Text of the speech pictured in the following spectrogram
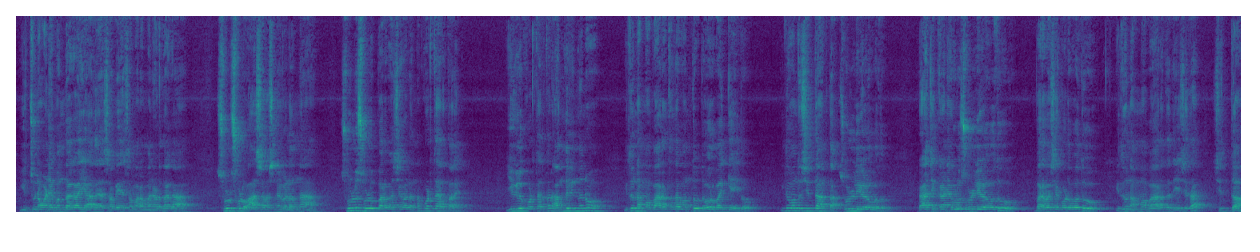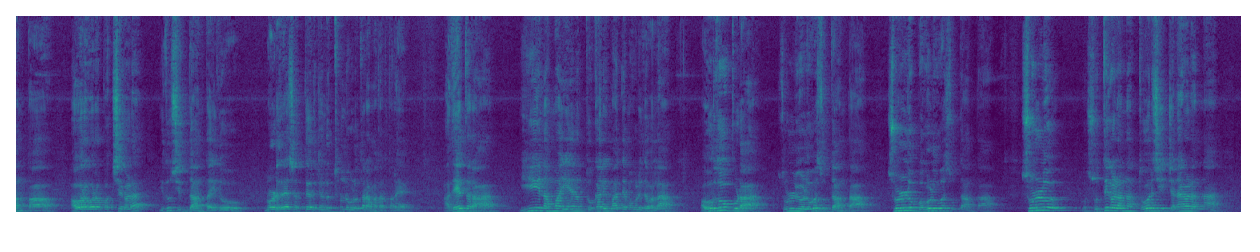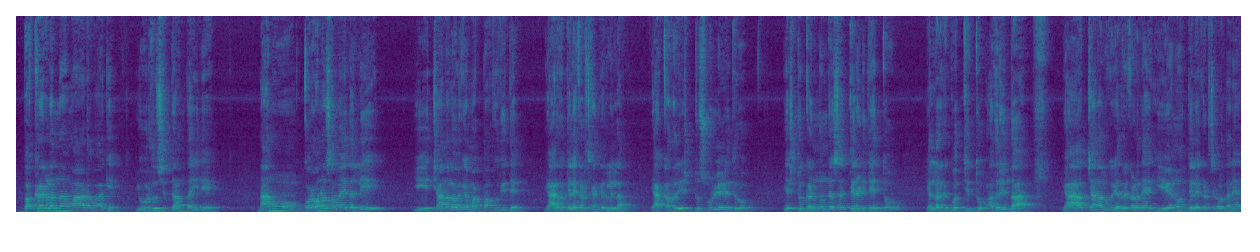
ಈ ಚುನಾವಣೆ ಬಂದಾಗ ಯಾವುದೇ ಸಭೆ ಸಮಾರಂಭ ನಡೆದಾಗ ಸುಳ್ಳು ಸುಳ್ಳು ಆಶ್ವಾಸನೆಗಳನ್ನು ಸುಳ್ಳು ಸುಳ್ಳು ಭರವಸೆಗಳನ್ನು ಕೊಡ್ತಾ ಇರ್ತಾರೆ. ಈಗಲೂ ಕೊಡ್ತಾ ಇರ್ತಾರೆ. ಅಂದ್ರಿಂದನೂ ಇದು ನಮ್ಮ ಭಾರತದ ಒಂದು ದೌರ್ಭಾಗ್ಯ ಇದು. ಇದು ಒಂದು ಸಿದ್ಧಾಂತ. ಸುಳ್ಳು ಹೇಳುವುದು. ರಾಜಕಾರಣಿಗಳು ಸುಳ್ಳು ಹೇಳುವುದು, ಭರವಸೆ ಕೊಡುವುದು, ಇದು ನಮ್ಮ ಭಾರತ ದೇಶದ ಸಿದ್ಧಾಂತ. ಅವರವರ ಪಕ್ಷಗಳ ಇದು ಸಿದ್ಧಾಂತ ಇದು. ನೋಡಿದ್ರೆ ಸತ್ಯಹರಿಚಂದ್ರ ತುಂಡುಗಳು ಥರ ಮಾತಾಡ್ತಾರೆ. ಅದೇ ಥರ ಈ ನಮ್ಮ ಏನು ತುಕಲಿ ಮಾಧ್ಯಮಗಳಿದಾವಲ್ಲ ಅವ್ರದ್ದು ಕೂಡ ಸುಳ್ಳು ಹೇಳುವ ಸಿದ್ಧಾಂತ. ಸುಳ್ಳು ಬೊಗಳುವ ಸಿದ್ಧಾಂತ ಸುಳ್ಳು ಸುದ್ದಿಗಳನ್ನು ತೋರಿಸಿ ಜನಗಳನ್ನು ಬಕ್ರಗಳನ್ನು ಮಾಡುವಾಗಿ ಇವ್ರದ್ದು ಸಿದ್ಧಾಂತ ಇದೆ. ನಾನು ಕೊರೋನಾ ಸಮಯದಲ್ಲಿ ಈ ಚಾನಲ್ ಅವ್ರಿಗೆ ಮಕ್ ಕೂದಿದ್ದೆ ಯಾರಿಗೂ ತಲೆ ಕಟ್ಸ್ಕೊಂಡಿರಲಿಲ್ಲ ಯಾಕಂದ್ರೆ ಎಷ್ಟು ಸುಳ್ಳು ಹೇಳಿದ್ರು, ಎಷ್ಟು ಕಣ್ಮುಂದೆ ಸತ್ಯ ನಡೀತಾ ಇತ್ತು, ಎಲ್ಲರಿಗೂ ಗೊತ್ತಿತ್ತು. ಅದರಿಂದ ಯಾವ ಚಾನಲ್ಗೂ ಎದುರುಕೊಳ್ಳದೆ ಏನೂ ತಲೆ ಕಟ್ಸ್ಕೊಳ್ದಾನೆ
